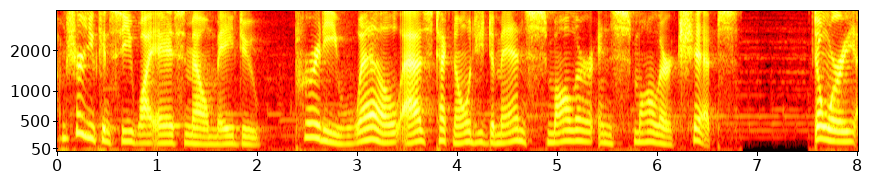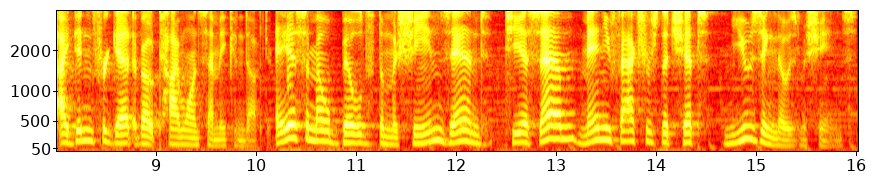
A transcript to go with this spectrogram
I'm sure you can see why ASML may do pretty well as technology demands smaller and smaller chips. Don't worry, I didn't forget about Taiwan Semiconductor. ASML builds the machines and TSM manufactures the chips using those machines.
